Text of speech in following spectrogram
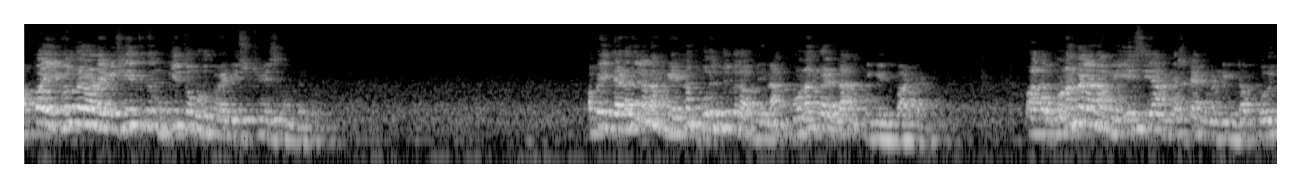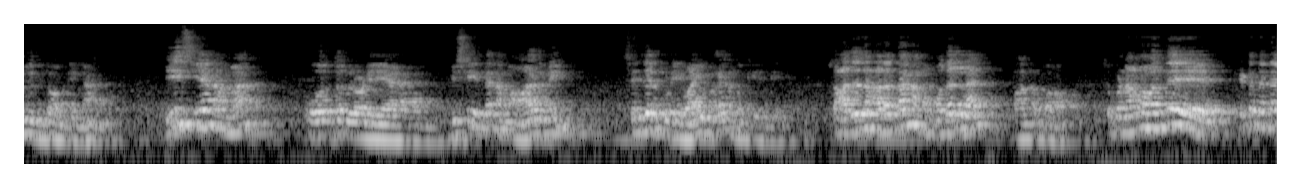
அப்ப இவங்களோட விஷயத்துக்கு முக்கியத்துவம் கொடுக்க வேண்டிய சுச்சுவேஷன் வந்துருக்கு அப்ப இந்த இடத்துல நமக்கு என்ன புரிஞ்சுக்கிறோம் அப்படின்னா குணங்கள் தான் இங்க இம்பார்ட்டன்ட் அந்த குணங்களை நம்ம ஈஸியா அண்டர்ஸ்டாண்ட் பண்ணிக்கிட்டோம் புரிஞ்சுக்கிட்டோம் அப்படின்னா ஈஸியா நம்ம ஒருத்தவங்களுடைய விஷயத்தை நம்ம ஆளுமை செஞ்சிடக்கூடிய வாய்ப்புகள் நமக்கு இருக்கு. ஸோ அதுதான் அதைத்தான் நம்ம முதல்ல பார்க்க போறோம். ஸோ இப்போ நம்ம வந்து கிட்டத்தட்ட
